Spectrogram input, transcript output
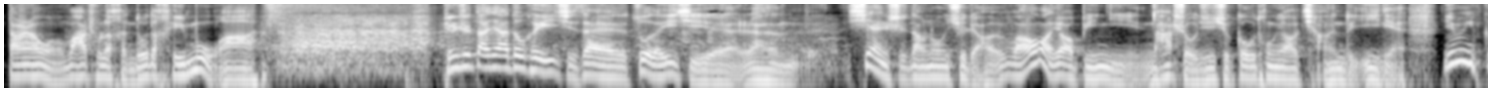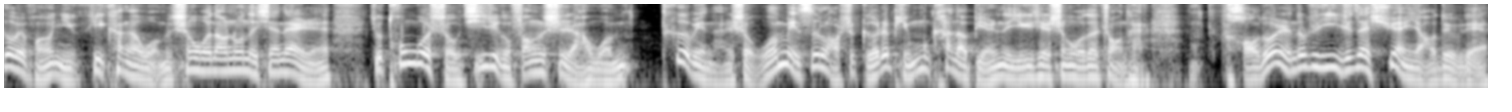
当然，我们挖出了很多的黑幕啊！平时大家都可以一起在坐在一起，嗯，现实当中去聊，往往要比你拿手机去沟通要强的一点。因为各位朋友，你可以看看我们生活当中的现代人，就通过手机这个方式啊，我们。特别难受，我每次老是隔着屏幕看到别人的一些生活的状态，好多人都是一直在炫耀，对不对？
